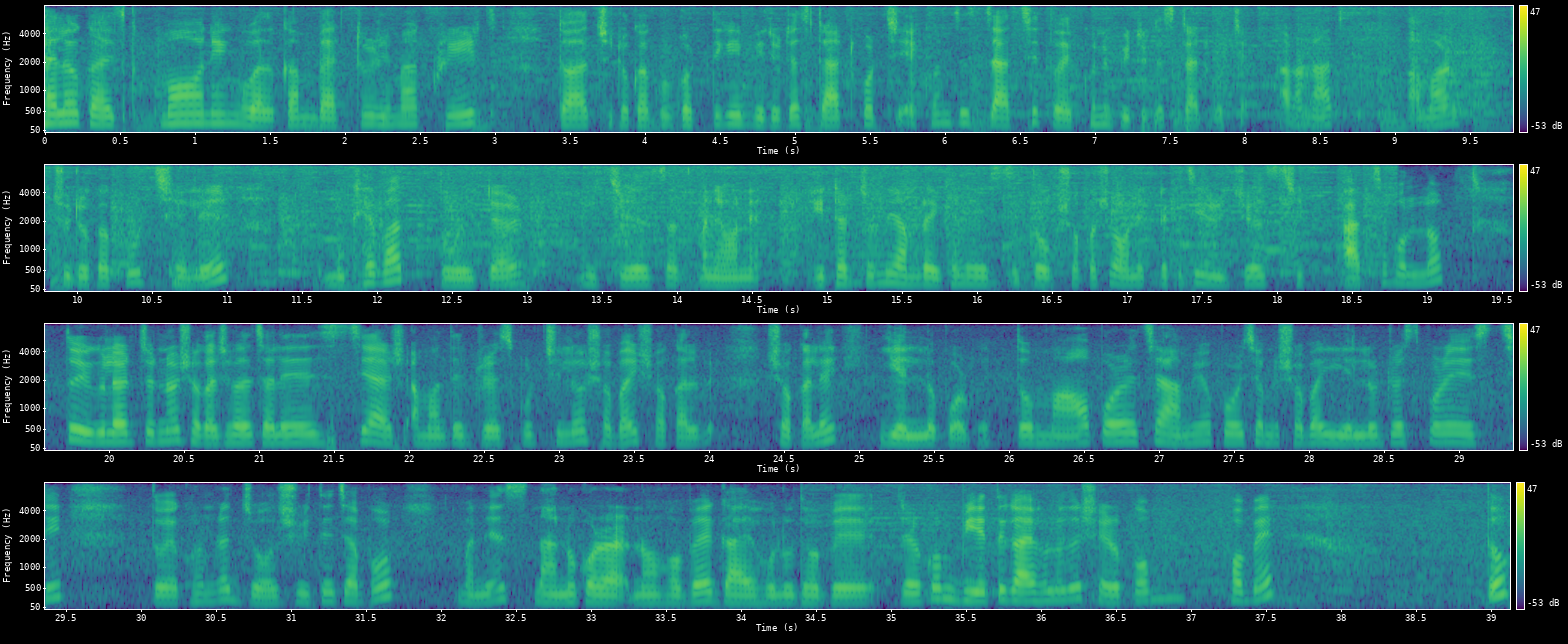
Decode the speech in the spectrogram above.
Hello guys good morning welcome back to Rima creates তো আজ ছোটো কাকুর ঘর থেকে ভিডিওটা স্টার্ট করছি। এখন জাস্ট যাচ্ছি, তো এখনই ভিডিওটা স্টার্ট করছি। কারণ আজ আমার ছোটো কাকুর ছেলের মুখে ভাত, তো এটার রিচুয়ালস মানে অনেক এটার জন্যই আমরা এখানে এসেছি। তো সকাল সকাল অনেকটা কিছু রিচুয়ালস আছে বলল। তো এগুলোর জন্য সকাল সকাল চলে এসেছি। আর আমাদের ড্রেস কোড ছিল সবাই সকাল সকালে ইয়েলো পরবে। তো মাও পরেছে, আমিও পরেছি। আমরা সবাই ইয়েলো ড্রেস পরে এসেছি। তো এখন আমরা জল শুইতে যাব। মানে স্নানও করানো হবে, গায়ে হলুদ হবে। যেরকম বিয়েতে গায়ে হলুদ সেরকম হবে। তো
